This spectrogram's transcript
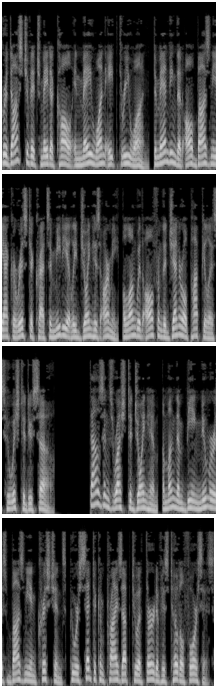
Gradascevic made a call in May 1831, demanding that all Bosniak aristocrats immediately join his army, along with all from the general populace who wished to do so. Thousands rushed to join him, among them being numerous Bosnian Christians, who were said to comprise up to a third of his total forces.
